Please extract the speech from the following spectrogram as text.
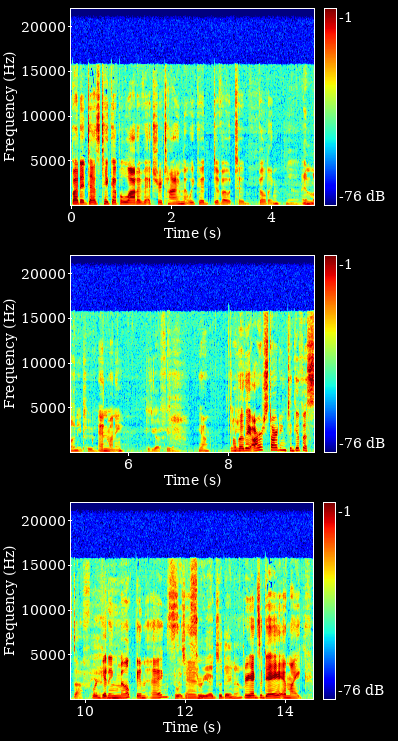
but it does take up a lot of extra time that we could devote to building Yeah, and money too, and money. because you got to feed them. Yeah. They Although need, they are starting to give us stuff. We're getting milk and eggs. so is it three eggs a day now? three eggs a day and like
